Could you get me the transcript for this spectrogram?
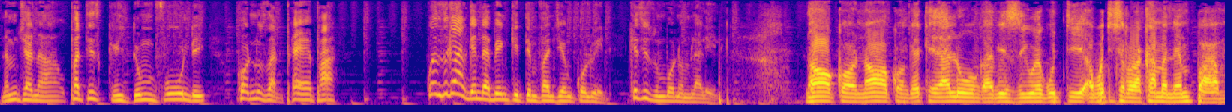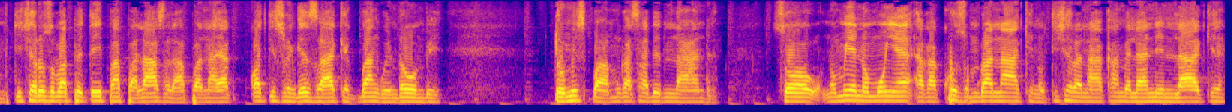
namtshana uphatha isigidi umfundi khona uza kuphepha kwenzekani ngendaba yengidi mvanje enkolweni? Khe siza umbono omlaleli nokho nokho ngekhe yalunga biziwe ukuthi abotishara bakhambe nembhamu. Utishara uzobaphethe ibhabhalaza lapha naye akwatiswe ngezakhe kubangwe intombi. Duma isibhamu kasabe mnandi. So nomunye nomunye akakhuza umntwana akhe notishara naye akuhambe elanini lakhe.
